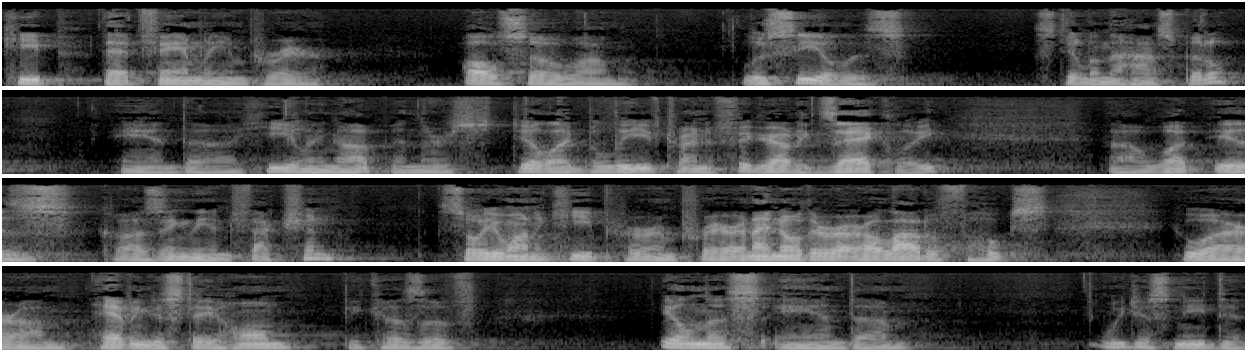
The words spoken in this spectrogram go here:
Keep that family in prayer. Also, um, Lucille is still in the hospital and uh, healing up, and they're still, I believe, trying to figure out exactly uh, what is causing the infection. So you want to keep her in prayer. And I know there are a lot of folks who are um, having to stay home because of illness, and um, we just need to,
